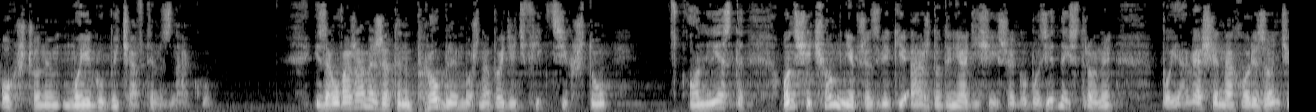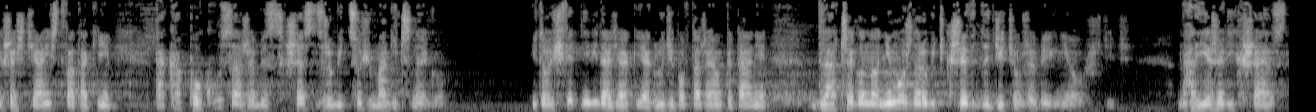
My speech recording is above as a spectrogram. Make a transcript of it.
ochrzczonym, mojego bycia w tym znaku. I zauważamy, że ten problem, można powiedzieć, fikcji chrztu, on jest, on się ciągnie przez wieki aż do dnia dzisiejszego, bo z jednej strony pojawia się na horyzoncie chrześcijaństwa taki, taka pokusa, żeby z chrzest zrobić coś magicznego. I to świetnie widać, jak, jak ludzie powtarzają pytanie, dlaczego no, nie można robić krzywdy dzieciom, żeby ich nie ochrzcić. No ale jeżeli chrzest,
